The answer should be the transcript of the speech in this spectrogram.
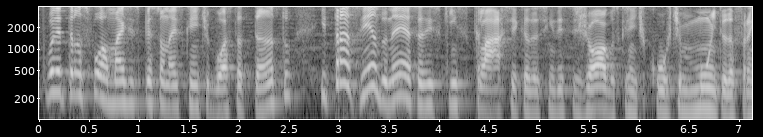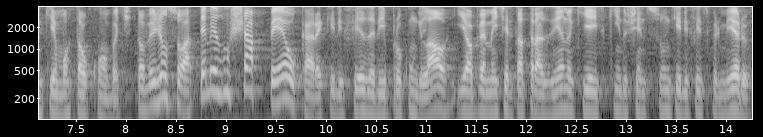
pra poder transformar esses personagens que a gente gosta tanto e trazendo, né, essas skins clássicas, assim, desses jogos que a gente curte muito da franquia Mortal Kombat. Então vejam só, até mesmo o chapéu, cara, que ele fez ali pro Kung Lao, e obviamente ele tá trazendo aqui a skin do Shensung que ele fez primeiro,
